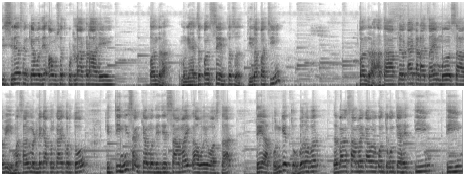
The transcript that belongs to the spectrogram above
तिसऱ्या संख्यामध्ये अंशात कुठला आकडा आहे? पंधरा. मग ह्याचं पण सेम तसंच. तीना पाची पंधरा. आता आपल्याला काय काढायचं आहे? मसावी. मसावी म्हटले की आपण काय करतो? की तिन्ही संख्यामध्ये जे सामायिक अवयव असतात ते आपण घेतो. बरोबर? तर बघा सामायिक अवयव कोणते कोणते आहेत? तीन तीन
